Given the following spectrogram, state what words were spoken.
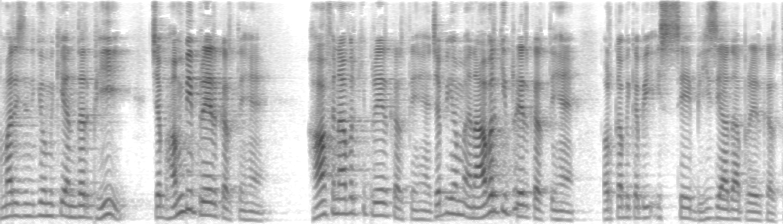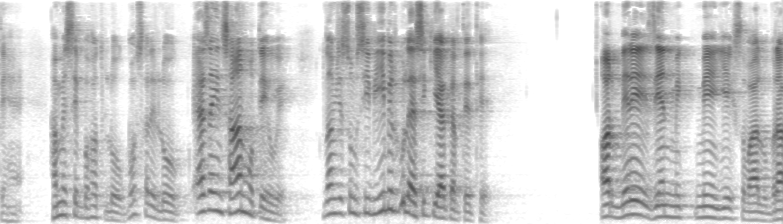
ہماری زندگیوں میں کے اندر بھی جب ہم بھی پریئر کرتے ہیں ہاف این آور کی پریئر کرتے ہیں، جب بھی ہم این آور کی پریئر کرتے ہیں اور کبھی کبھی اس سے بھی زیادہ پریئر کرتے ہیں۔ ہمیں سے بہت لوگ، بہت سارے لوگ ایسا انسان ہوتے ہوئے خدا یسوع مسیح بھی بالکل ایسے کیا کرتے تھے۔ اور میرے ذہن میں یہ ایک سوال ابھرا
